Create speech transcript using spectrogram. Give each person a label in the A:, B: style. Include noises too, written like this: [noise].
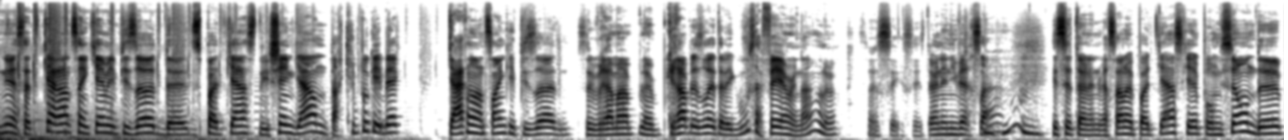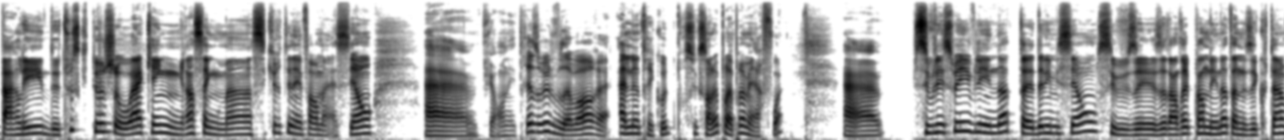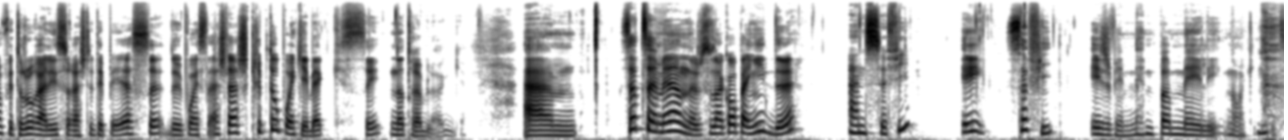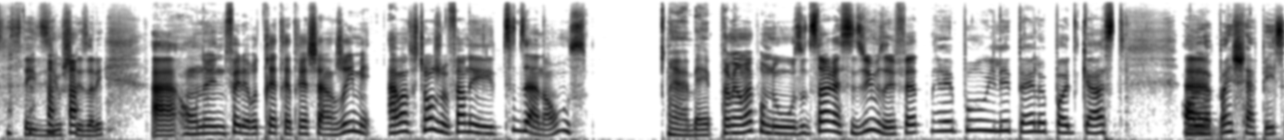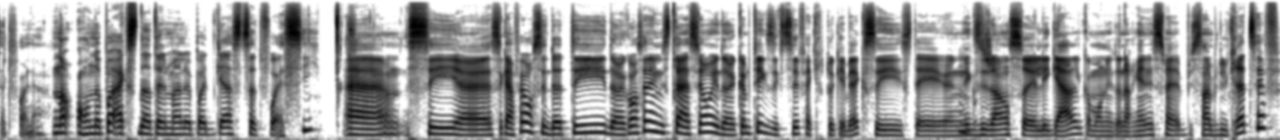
A: bienvenue à cette 45e épisode de- du podcast des chiens de garde par Crypto-Québec. 45 épisodes. C'est vraiment un grand plaisir d'être avec vous. Ça fait un an, là. C'est un anniversaire. Et c'est un anniversaire d'un podcast qui a pour mission de parler de tout ce qui touche au hacking, renseignement, sécurité d'information. Euh, puis on est très heureux de vous avoir à notre écoute pour ceux qui sont là pour la première fois. Euh, si vous voulez suivre les notes de l'émission, si vous êtes en train de prendre des notes en nous écoutant, vous pouvez toujours aller sur https crypto.québec. C'est notre blog. Euh, cette semaine, je suis en compagnie de
B: Anne-Sophie.
A: et
C: Sophie.
A: et je vais même pas me mêler. Non, ok, c'était idiot, je suis désolée. Euh, on a une feuille de route très, très, très chargée, mais avant toute chose, je vais vous faire des petites annonces. Euh, ben, premièrement, pour nos auditeurs assidus, vous avez fait Mais pour où il était le podcast
C: On
A: Euh,
C: l'a pas échappé cette fois-là.
A: Non, on n'a pas accidentellement le podcast cette fois-ci. Euh, c'est euh, c'est qu'en fait, on s'est doté d'un conseil d'administration et d'un comité exécutif à Crypto-Québec. C'était une exigence euh, légale, comme on est un organisme sans but lucratif.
